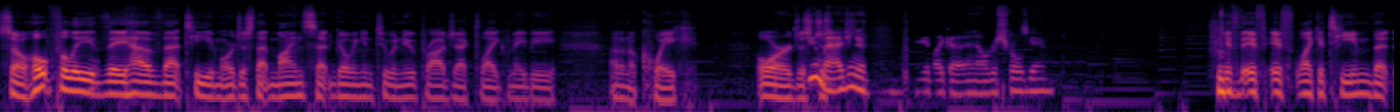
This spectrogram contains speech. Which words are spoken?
So hopefully they have that team or just that mindset going into a new project like maybe I don't know Quake or just, Can you just imagine if we made like a, an Elder Scrolls game? if if if like a team that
